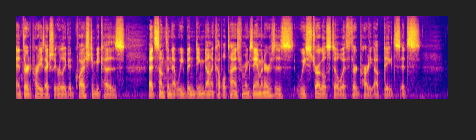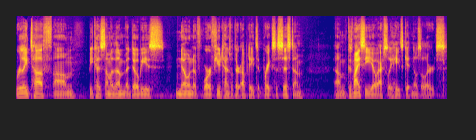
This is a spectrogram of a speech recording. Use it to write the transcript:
and third party is actually a really good question because that's something that we've been dinged on a couple times from examiners. Is we struggle still with third party updates. It's really tough um, because some of them Adobe is known for a few times with their updates it breaks the system because um, my CEO absolutely hates getting those alerts.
